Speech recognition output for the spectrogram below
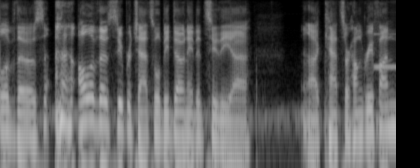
All of those all of those super chats will be donated to the uh, uh, cats are hungry fund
